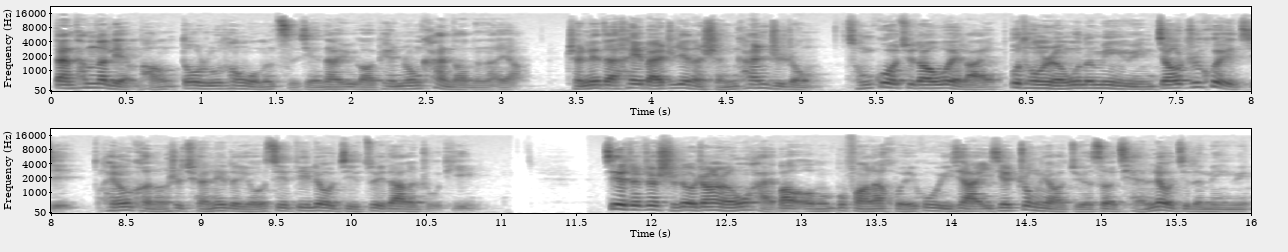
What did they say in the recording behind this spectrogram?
但他们的脸庞都如同我们此前在预告片中看到的那样。陈列在黑白之间的神龛之中，从过去到未来，不同人物的命运交织汇集，很有可能是《权力的游戏》第六季最大的主题。借着这十六张人物海报，我们不妨来回顾一下一些重要角色前六季的命运。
